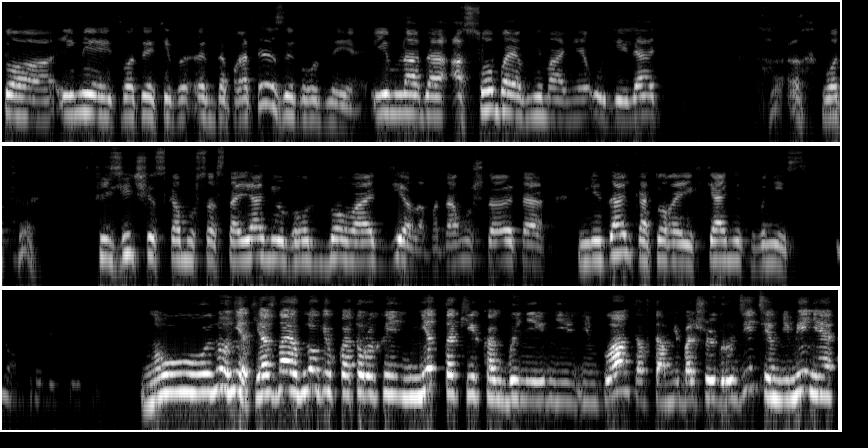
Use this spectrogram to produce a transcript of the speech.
кто имеет вот эти эндопротезы грудные, им надо особое внимание уделять вот физическому состоянию грудного отдела, потому что это медаль, которая их тянет вниз. Ну, ну нет, я знаю многих, у которых и нет таких как бы ни, ни имплантов, там небольшой груди, тем не менее,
